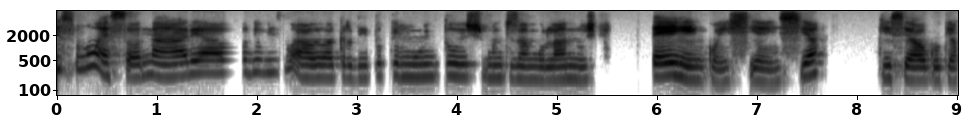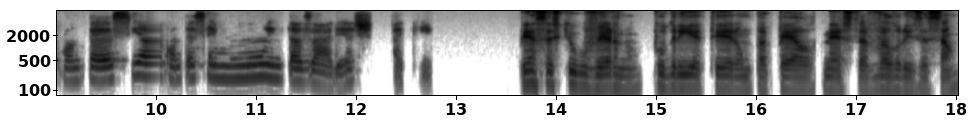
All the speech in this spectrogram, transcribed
isso não é só na área audiovisual. Eu acredito que muitos, muitos angolanos têm consciência que isso é algo que acontece e acontece em muitas áreas aqui. Pensas que o governo poderia ter um papel nesta valorização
